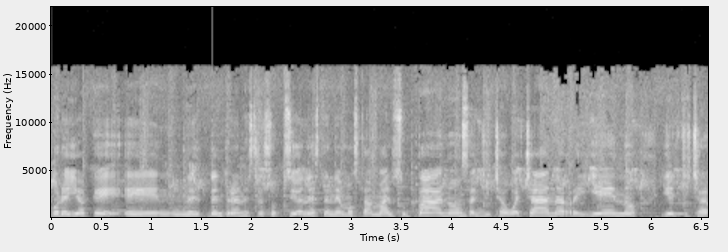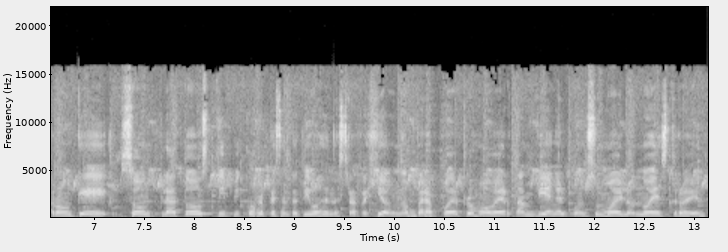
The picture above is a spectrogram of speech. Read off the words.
Por ello que eh, dentro de nuestras opciones tenemos tamal supano, salchicha guachana, relleno y el chicharrón que son platos típicos representativos de nuestra región, ¿no? Para poder promover también el consumo de lo nuestro en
